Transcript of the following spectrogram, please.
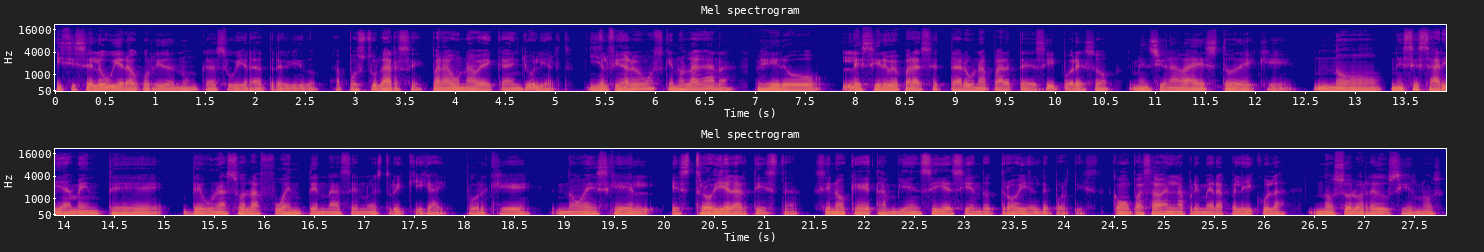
y si se le hubiera ocurrido nunca se hubiera atrevido a postularse para una beca en Juilliard. Y al final vemos que no la gana, pero le sirve para aceptar una parte de sí. Por eso mencionaba esto de que no necesariamente de una sola fuente nace nuestro Ikigai, porque no es que él es Troy el artista, sino que también sigue siendo Troy el deportista. Como pasaba en la primera película, no solo reducirnos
